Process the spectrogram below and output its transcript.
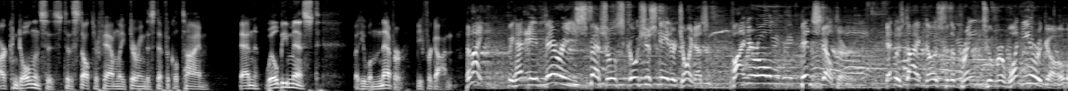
our condolences to the Stelter family during this difficult time. Ben will be missed, but he will never be forgotten. Tonight, we had a very special Scotia skater join us, five year old Ben Stelter. Ben was diagnosed with a brain tumor one year ago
